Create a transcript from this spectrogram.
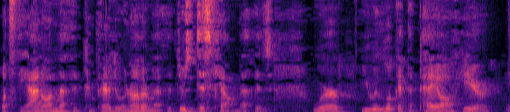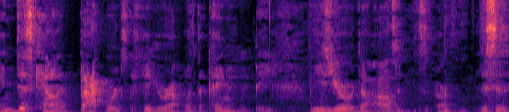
What's the add-on method compared to another method? There's discount methods where you would look at the payoff here and discount it backwards to figure out what the payment would be. These euro deposits are. This is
